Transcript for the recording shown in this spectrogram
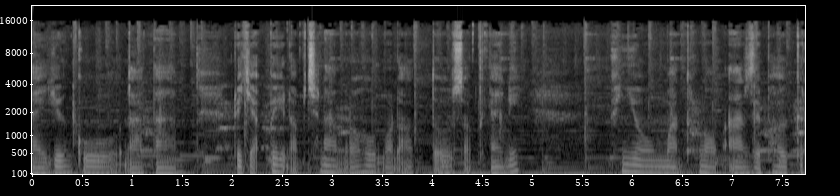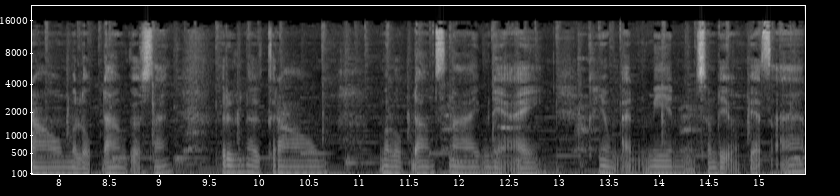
ដែលយើងគួរដើរតាមរយៈពេល10ឆ្នាំរហូតមកដល់ទល់សប្តាហ៍នេះខ្ញុំបានធ្លាប់អានសៀវភៅក្រោមមលុបដើមកសាំងឬនៅក្រោមមលុបដើមស្នាយម្នាក់ឯងខ្ញុំអត់មានសម្លៀកបំពាក់ស្អាត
